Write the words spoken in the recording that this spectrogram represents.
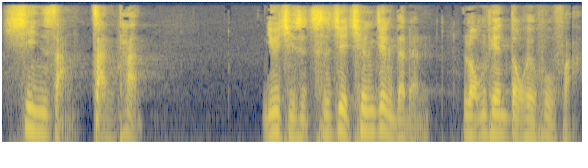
欣赏、赞叹。尤其是持戒清净的人，龙天都会护法。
